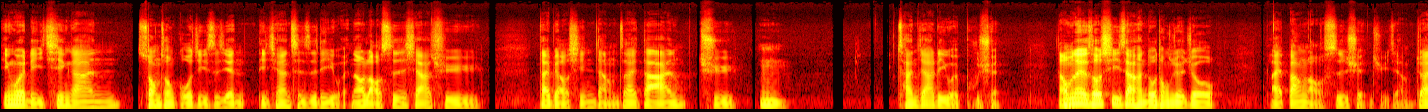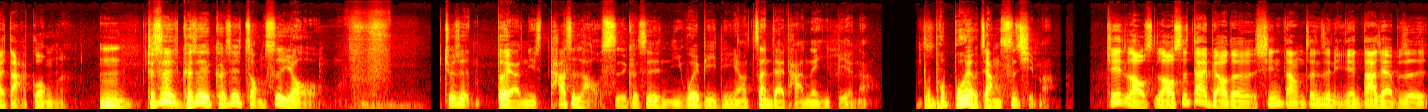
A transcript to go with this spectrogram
因为李庆安双重国籍事件，李庆安辞职立委，然后老师下去代表新党在大安区，嗯，参加立委补选，然后我们那个时候系上很多同学就来帮老师选举，这样就来打工了。嗯，可是可是可是总是有，就是对啊，你他是老师，可是你未必一定要站在他那一边啊，不不不会有这样的事情嘛？其实老师老师代表的新党政治理念，大家也不是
